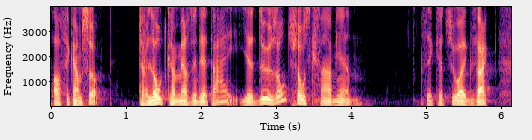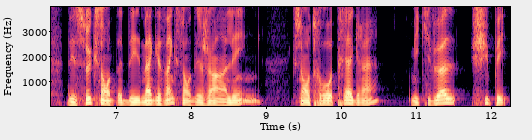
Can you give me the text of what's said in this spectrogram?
Alors, c'est comme ça. Tu as l'autre commerce de détail. Il y a deux autres choses qui s'en viennent. C'est que tu as exact des, ceux qui sont, des magasins qui sont déjà en ligne, qui sont trop, très grands, mais qui veulent shipper.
